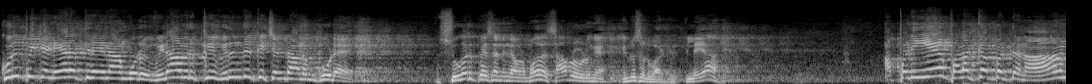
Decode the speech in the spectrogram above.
குறிப்பிட்ட நேரத்திலே நாம் ஒரு விழாவிற்கு விருந்துக்கு சென்றாலும் கூட சுகர் பேஷண்ட்டுங்க அவனை முதல்ல சாப்பிட விடுங்க என்று சொல்வார்கள் இல்லையா? அப்படியே பழக்கப்பட்ட நாம்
